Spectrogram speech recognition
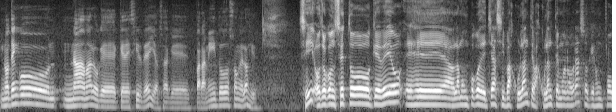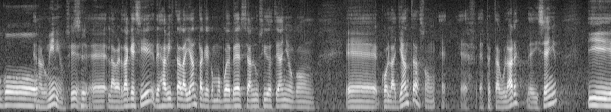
no tengo nada malo que, decir de ella, o sea que para mí todos son elogios. Sí, otro concepto que veo es, eh, hablamos un poco de chasis basculante, basculante monobrazo, que es un poco... En aluminio, sí. Eh, la verdad que sí, deja vista la llanta, que como puedes ver se han lucido este año con, eh, con las llantas, son espectaculares de diseño. Y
